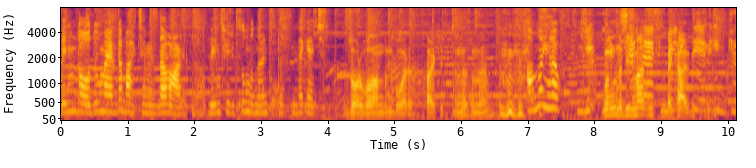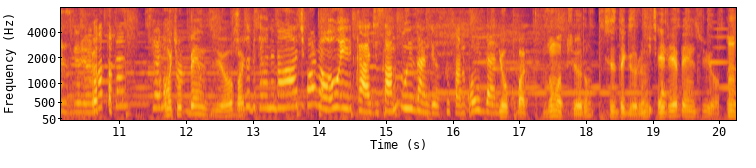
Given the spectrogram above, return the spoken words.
Benim doğduğum evde bahçemizde vardı. Benim çocukluğum bunların tepesinde geçti. Zorbalandım bu arada. Fark ettiniz mi? Ama ya... Ye, Bunu da bilmez misin be kardeşim? diyeni ilk kez görüyorum. Hatta ben şöyle Ama çok sandım. benziyor. Bak Şurada bir tane daha ağaç var ve o erik ağacı sandım. O yüzden diyorsun sandım. O yüzden. Yok bak zoom atıyorum. Siz de görün. Hiç Eriye benziyor. Hı.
